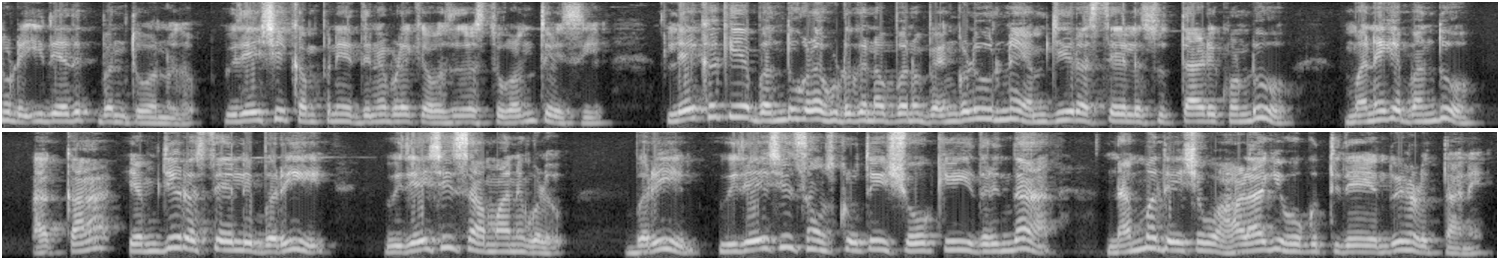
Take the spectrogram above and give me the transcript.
ನೋಡಿ, ಇದು ಎದಕ್ಕೆ ಬಂತು ಅನ್ನೋದು. ವಿದೇಶಿ ಕಂಪನಿಯ ದಿನಬಳಕೆಯ ವಸ್ತುಗಳನ್ನು ತಿಳಿಸಿ. ಲೇಖಕಿಯ ಬಂಧುಗಳ ಹುಡುಗನೊಬ್ಬನು ಬೆಂಗಳೂರಿನ ಎಂ ಜಿ ರಸ್ತೆಯಲ್ಲಿ ಸುತ್ತಾಡಿಕೊಂಡು ಮನೆಗೆ ಬಂದು, ಅಕ್ಕ ಎಂ ಜಿ ರಸ್ತೆಯಲ್ಲಿ ಬರೀ ವಿದೇಶಿ ಸಾಮಾನುಗಳು, ಬರೀ ವಿದೇಶಿ ಸಂಸ್ಕೃತಿ, ಶೋಕಿ ಇದರಿಂದ ನಮ್ಮ ದೇಶವು ಹಾಳಾಗಿ ಹೋಗುತ್ತಿದೆ ಎಂದು ಹೇಳುತ್ತಾನೆ.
